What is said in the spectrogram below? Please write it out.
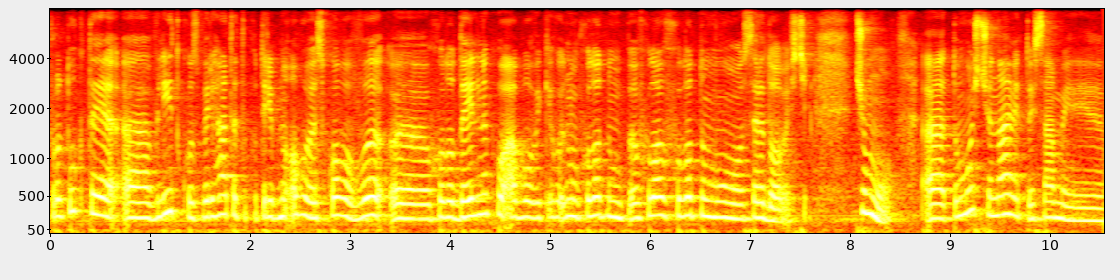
Продукти е, влітку зберігати потрібно обов'язково в е, холодильнику або в яких- ну, в холодному в холо- в холодному середовищі. Чому? Е, Тому що навіть той самий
